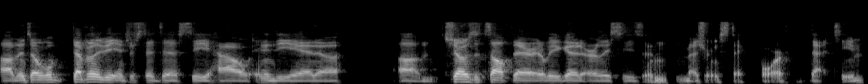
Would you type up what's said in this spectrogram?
Um, and so we'll definitely be interested to see how Indiana um, shows itself there. It'll be a good early season measuring stick for that team.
